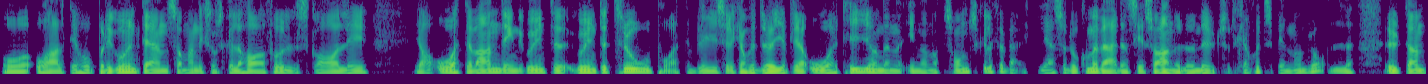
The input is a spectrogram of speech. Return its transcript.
och, och alltihop. Och det går inte ens om man liksom skulle ha fullskalig ja, återvandring. Det går ju, inte, går ju inte att tro på att det blir så. Det kanske dröjer flera årtionden innan något sånt skulle förverkligas och då kommer världen se så annorlunda ut så det kanske inte spelar någon roll. Utan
